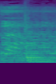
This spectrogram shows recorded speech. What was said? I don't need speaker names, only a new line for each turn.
sound.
